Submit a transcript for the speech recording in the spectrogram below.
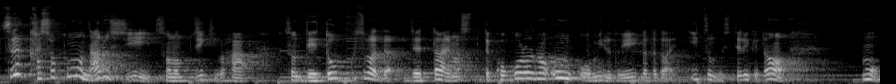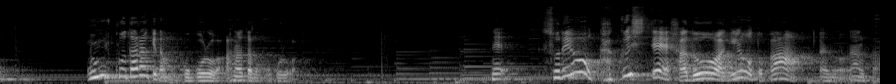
それは過食もなるしその時期はそのデトックスは絶対あります。って心のうんこを見るという言い方がいつもしてるけどもううんこだらけだもん心は。あなたの心は。ね。それを隠して波動を上げようとかあのなんか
